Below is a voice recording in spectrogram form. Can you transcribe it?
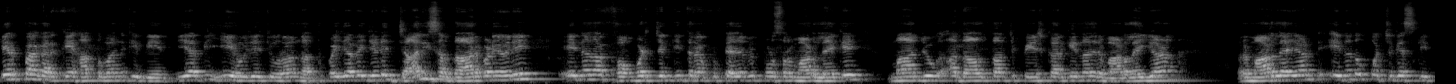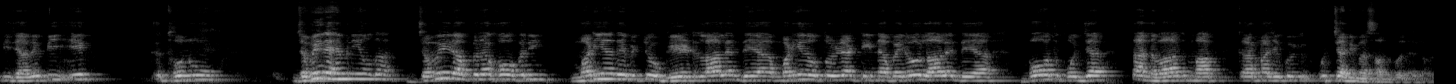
ਕਿਰਪਾ ਕਰਕੇ ਹੱਥ ਬੰਨ੍ਹ ਕੇ ਬੇਨਤੀ ਆ ਵੀ ਇਹੋ ਜਿਹੇ ਚੋਰਾਂ ਨੂੰ ਨੱਥ ਪਈ ਜਾਵੇ, ਜਿਹੜੇ ਜਾਲੀ ਸਰਦਾਰ ਬਣੇ ਹੋਏ ਨੇ। ਇਹਨਾਂ ਦਾ ਖੌਂਬੜ ਚੰਗੀ ਤਰ੍ਹਾਂ ਪੁੱਟਿਆ ਜਾਵੇ, ਪੁਲਿਸ ਰਿਮਾਂਡ ਲੈ ਕੇ ਮਾਨਯੋਗ ਅਦਾਲਤਾਂ 'ਚ ਪੇਸ਼ ਕਰਕੇ ਇਹਨਾਂ ਦੇ ਰਿਮਾਂਡ ਲਈ ਜਾਣ। ਰਿਮਾਂਡ ਲੈ ਜਾਣ ਤੇ ਇਹਨਾਂ ਤੋਂ ਪੁੱਛਗਿੱਛ ਕੀਤੀ ਜਾਵੇ ਵੀ ਇਹ ਤੁਹਾਨੂੰ ਜਮੇ ਰਹਿਮ ਨਹੀਂ ਆਉਂਦਾ, ਜਮੇ ਰੱਬ ਦਾ ਖੌਫ ਨਹੀਂ। ਮੜੀਆਂ ਦੇ ਵਿੱਚੋਂ ਗੇਟ ਲਾ ਲੈਂਦੇ ਆ, ਮੜੀਆਂ ਦੇ ਉੱਤੋਂ ਜਿਹੜਾ ਟੀਨਾ ਪਈ ਉਹ ਲਾ ਲੈਂਦੇ ਆ। ਬਹੁਤ ਕੁਝ ਆ। ਧੰਨਵਾਦ, ਮਾਫ ਕਰਨਾ ਜੇ ਕੋਈ ਉੱਚਾ ਨਹੀਂ ਮੈਂ ਸ਼ਬਦ ਬੋਲੇਗਾ।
